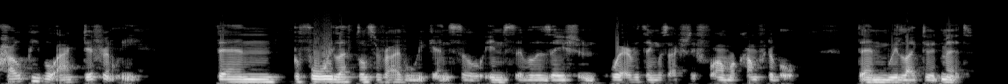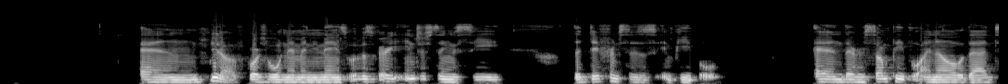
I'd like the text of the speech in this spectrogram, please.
how people act differently than before we left on survival weekend, so in civilization, where everything was actually far more comfortable than we like to admit. And, you know, of course, we won't name any names, but it was very interesting to see the differences in people. And there are some people I know that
